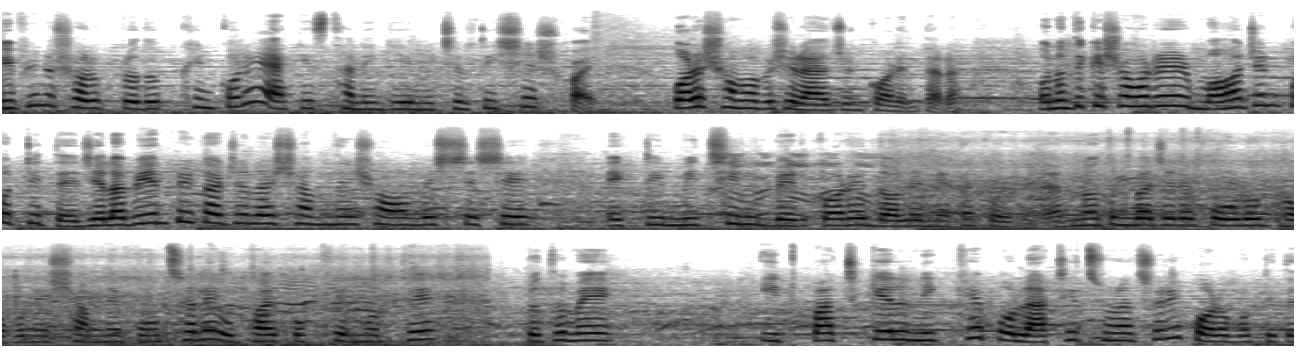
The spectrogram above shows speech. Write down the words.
বিভিন্ন সড়ক প্রদক্ষিণ করে একই স্থানে গিয়ে মিছিলটি শেষ হয়। পরে সমাবেশের আয়োজন করেন তারা। অন্যদিকে শহরের মহাজনপট্টিতে জেলা বিএনপির কার্যালয়ের সামনে সমাবেশ শেষে একটি মিছিল বের করে দলের নেতাকর্মীরা নতুন বাজারে পৌর ভবনের সামনে পৌঁছালে উভয় পক্ষের মধ্যে প্রথমে ইটপাটকেল নিক্ষেপ ও লাঠি ছোঁড়াছড়ি, পরবর্তীতে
